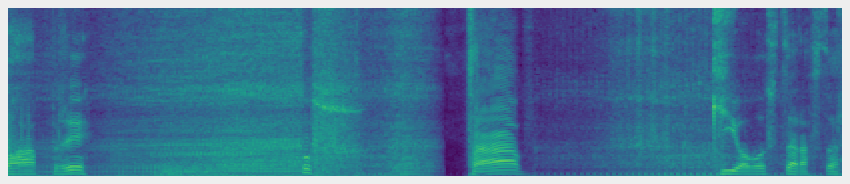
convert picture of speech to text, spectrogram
বাপ রে কি অবস্থা রাস্তার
